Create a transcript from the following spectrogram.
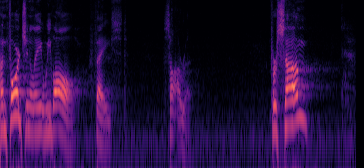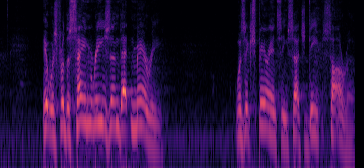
Unfortunately, we've all faced sorrow. For some, it was for the same reason that Mary was experiencing such deep sorrow.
